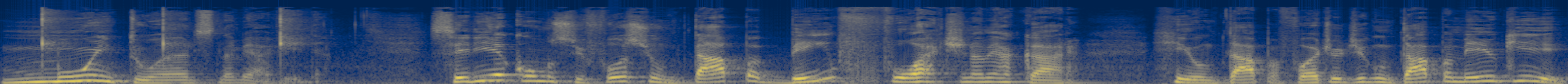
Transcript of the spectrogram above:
muito antes na minha vida. Seria como se fosse um tapa bem forte na minha cara. E um tapa forte, eu digo um tapa meio que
